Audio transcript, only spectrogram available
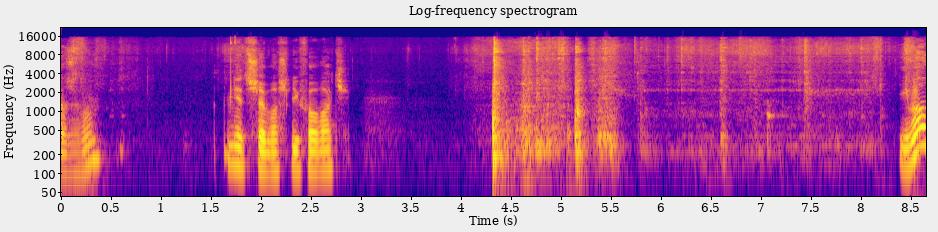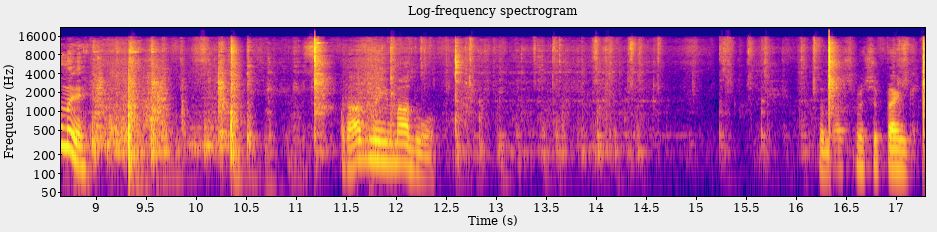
Pokażę wam. Nie trzeba szlifować. I mamy sprawne imadło. Zobaczmy czy pęknie.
